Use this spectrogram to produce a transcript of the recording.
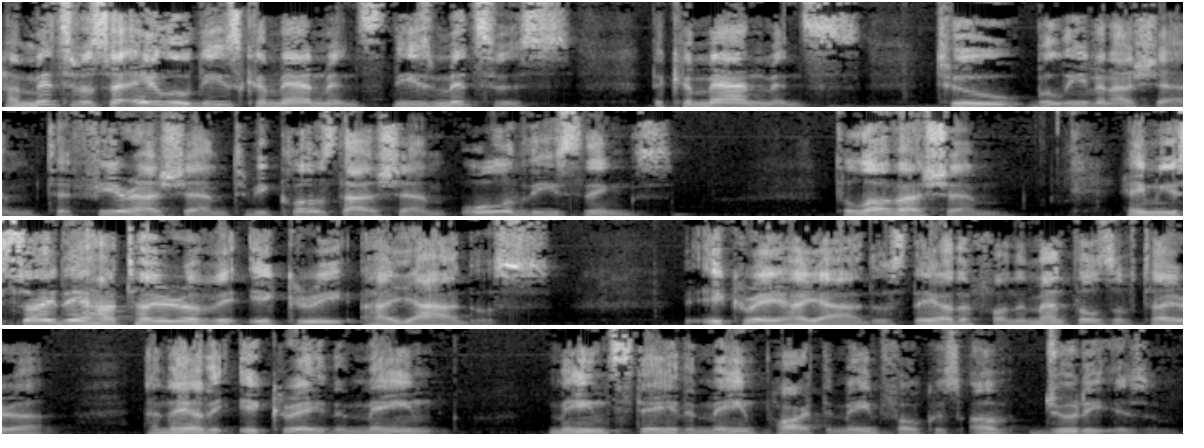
Ha-mitzvahs ha'elu, these commandments, these mitzvahs, the commandments, to believe in Hashem, to fear Hashem, to be close to Hashem, all of these things, to love Hashem. Hem yisoide ha-Torah ve'ikri hayadus. Ikre hayadus. They are the fundamentals of Torah, and they are the ikre, the main mainstay, the main part, the main focus of Judaism.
